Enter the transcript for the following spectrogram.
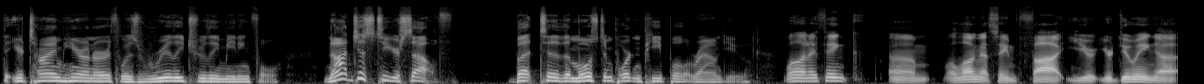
that your time here on earth was really truly meaningful? Not just to yourself, but to the most important people around you. Well, and I think um, along that same thought, you're you're doing a,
